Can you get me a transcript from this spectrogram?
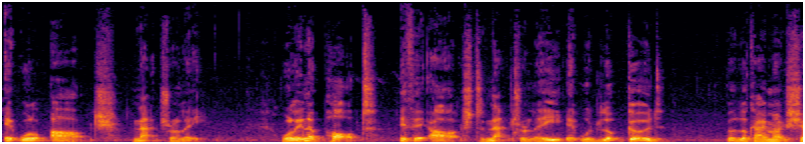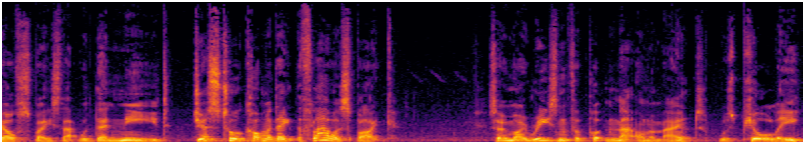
it will arch naturally. Well in a pot, if it arched naturally, it would look good, But look how much shelf space that would then need just to accommodate the flower spike. So my reason for putting that on a mount was purely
